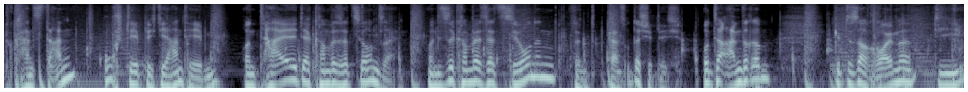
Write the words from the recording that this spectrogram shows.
Du kannst dann buchstäblich die Hand heben und Teil der Konversation sein. Und diese Konversationen sind ganz unterschiedlich. Unter anderem gibt es auch Räume, die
